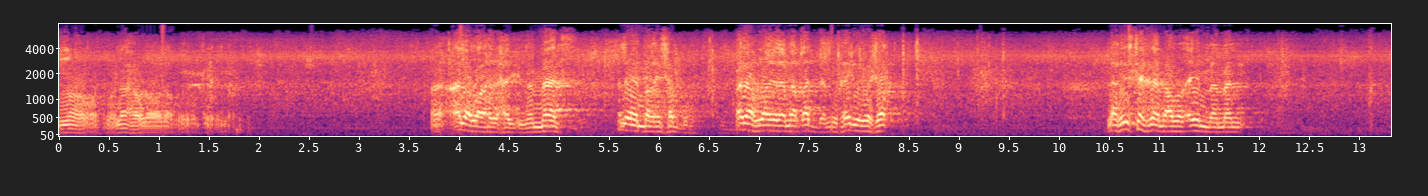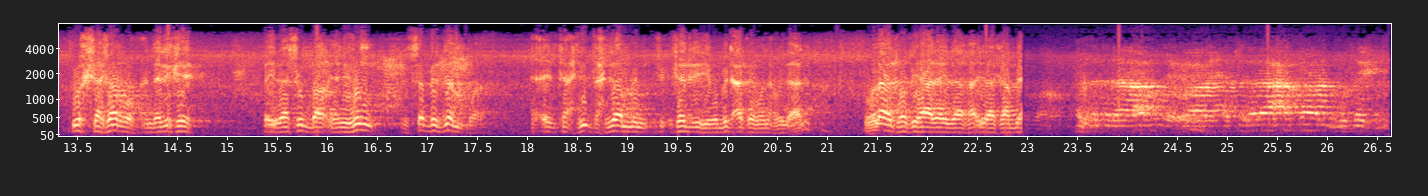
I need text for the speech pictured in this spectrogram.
الله أكبر. لا حول ولا قوة إلا بالله. على ظاهر الحديث من مات فلا ينبغي سبه. الأفضل إلى ما قدم. من خير وشر. لكن استثنى بعض الأئمة من يخشى شره عند ذكره. فإذا سب يعني ذم يسب الذنب تحذيرا من شره وبدعته ونحو ذلك. ولا يدخل في هذا إذا إذا كان حدثنا أبو حدثنا حسان بن زيد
